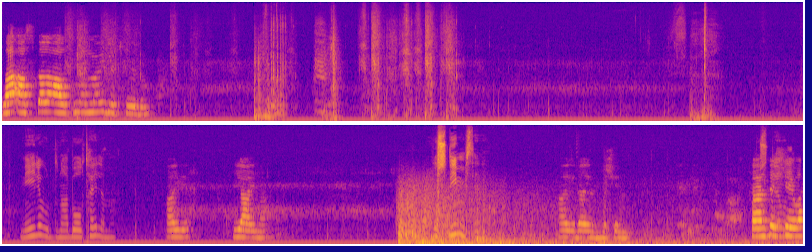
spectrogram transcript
La askala altın elmayı götürüyordum. Neyle vurdun abi oltayla mı? Hayır. Yayla. Muslayayım mı seni? Hayır hayır bir şey değil. Kanka şey var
